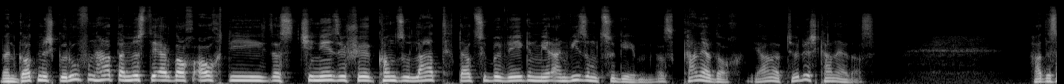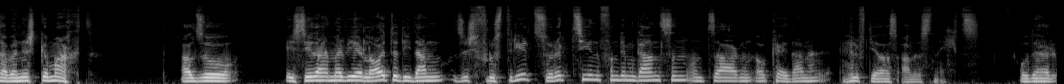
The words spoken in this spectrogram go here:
wenn Gott mich gerufen hat, dann müsste er doch auch die, das chinesische Konsulat dazu bewegen, mir ein Visum zu geben. Das kann er doch. Ja, natürlich kann er das. Hat es aber nicht gemacht. Also, ich sehe da immer wieder Leute, die dann sich frustriert zurückziehen von dem Ganzen und sagen, okay, dann hilft dir das alles nichts. Oder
